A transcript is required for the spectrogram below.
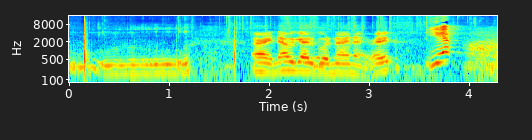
Ooh. All right, now we gotta go to night night, right? Yep.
